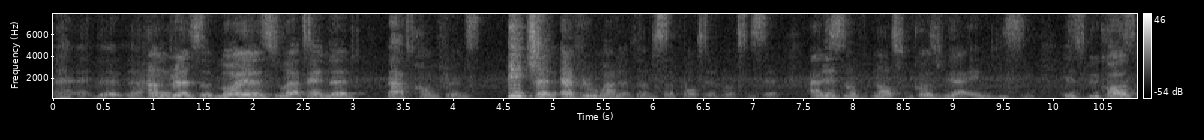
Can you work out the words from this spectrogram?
the, the hundreds of lawyers who attended that conference each and every one of them supported what he said. And it's not because we are NDC. It's because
